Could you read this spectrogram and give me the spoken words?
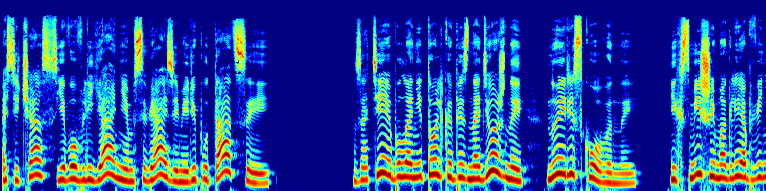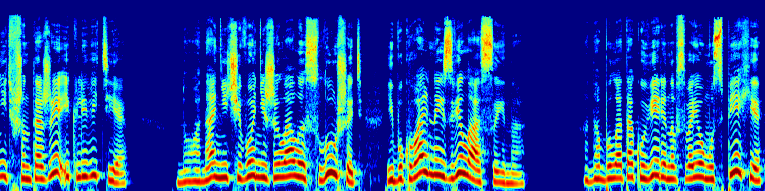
А сейчас с его влиянием, связями, репутацией... Затея была не только безнадежной, но и рискованной. Их с Мишей могли обвинить в шантаже и клевете. Но она ничего не желала слушать и буквально извела сына. Она была так уверена в своем успехе,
